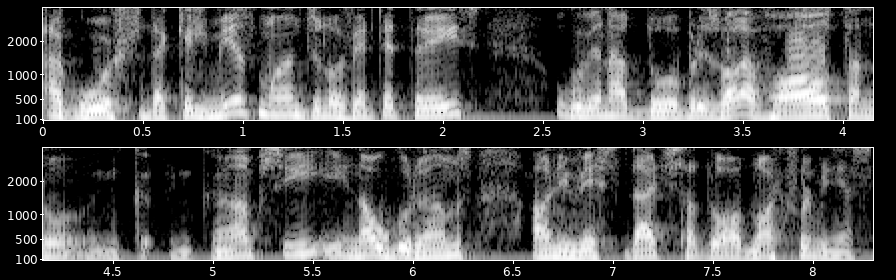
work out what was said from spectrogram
agosto daquele mesmo ano de 93, o governador Brizola volta no, em, em Campos e inauguramos a Universidade Estadual Norte Fluminense.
